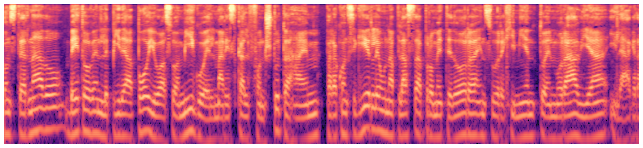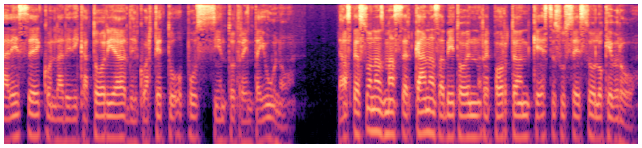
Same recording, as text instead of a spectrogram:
Consternado, Beethoven le pide apoyo a su amigo el mariscal von Stutterheim para conseguirle una plaza prometedora en su regimiento en Moravia y le agradece con la dedicatoria del cuarteto Opus 131. Las personas más cercanas a Beethoven reportan que este suceso lo quebró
